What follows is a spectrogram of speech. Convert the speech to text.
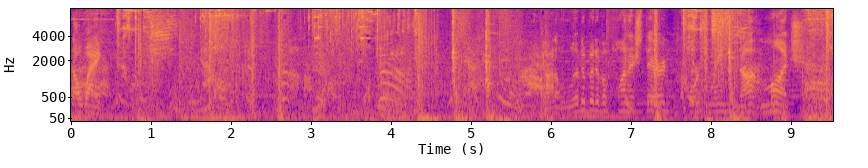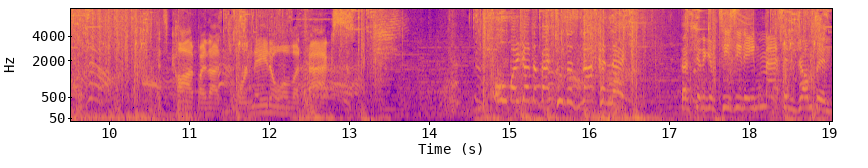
No way. Got a little bit of a punish there. Fortunately, not much. It's caught by that tornado of attacks. Oh my god, the back two does not connect. That's gonna give TC a massive jump in.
